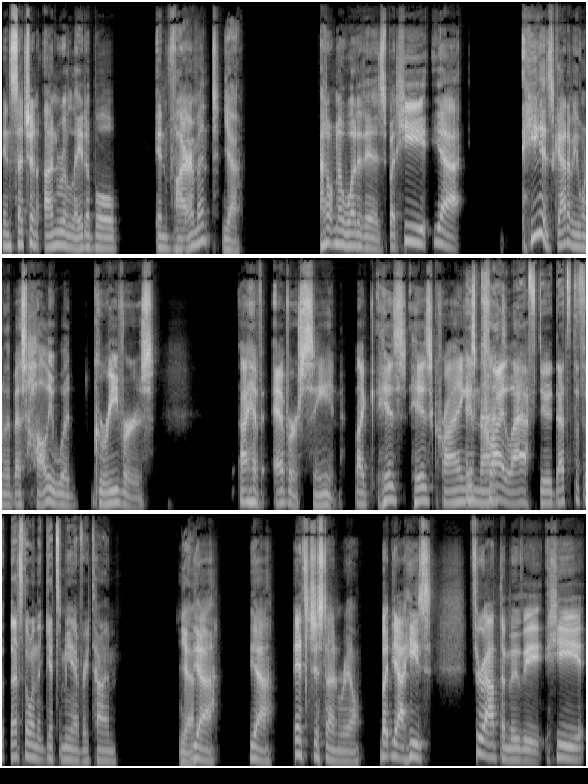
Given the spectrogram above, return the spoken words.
in such an unrelatable environment. Yeah. I don't know what it is, but he, yeah, he has got to be one of the best Hollywood grievers I have ever seen. Like his his crying His in that, cry laugh, dude. That's the th- that's the one that gets me every time. Yeah. Yeah. Yeah. It's just unreal. But yeah, he's throughout the movie, he,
